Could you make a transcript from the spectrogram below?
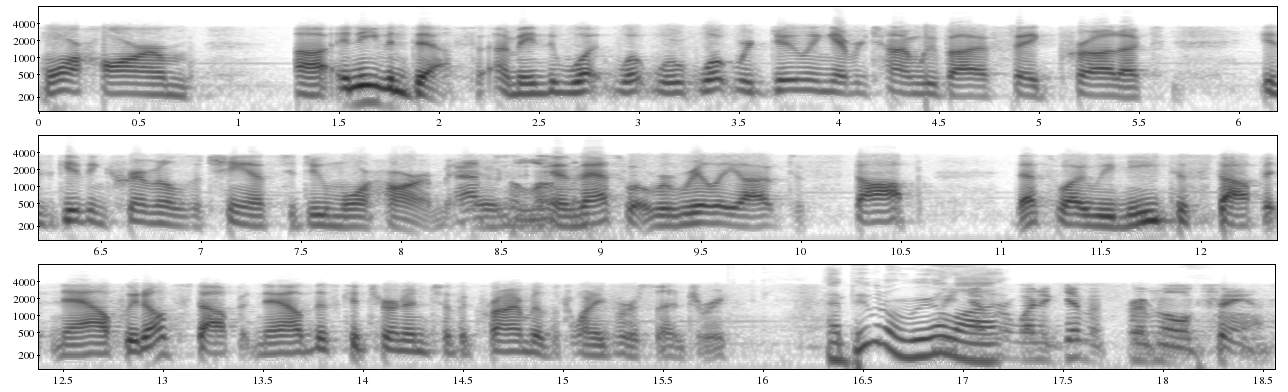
more harm uh, and even death. I mean, what what we're, what we're doing every time we buy a fake product is giving criminals a chance to do more harm. Absolutely. And, and that's what we're really out to stop. That's why we need to stop it now. If we don't stop it now, this could turn into the crime of the 21st century. And people don't realize. We never want to give a criminal a chance.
